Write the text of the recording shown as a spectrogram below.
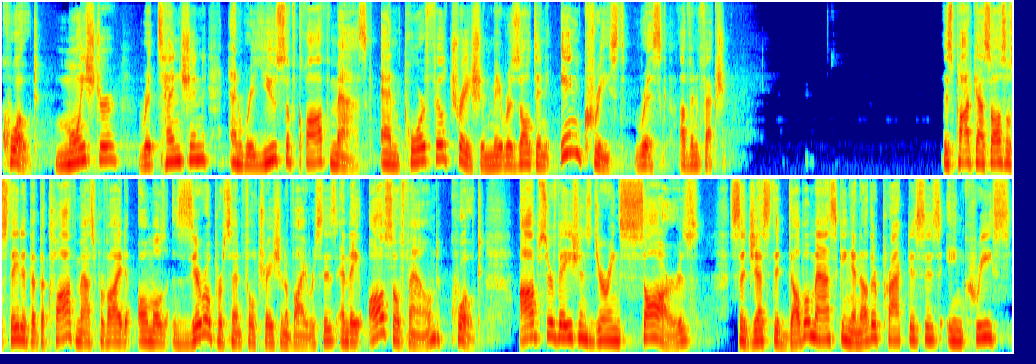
quote, moisture, retention, and reuse of cloth mask and poor filtration may result in increased risk of infection. This podcast also stated that the cloth masks provide almost 0% filtration of viruses, and they also found, quote, observations during SARS suggested double masking and other practices increase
